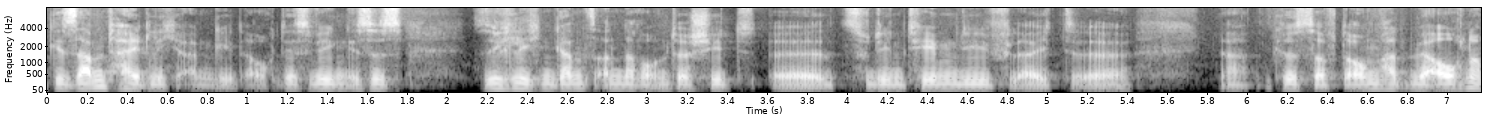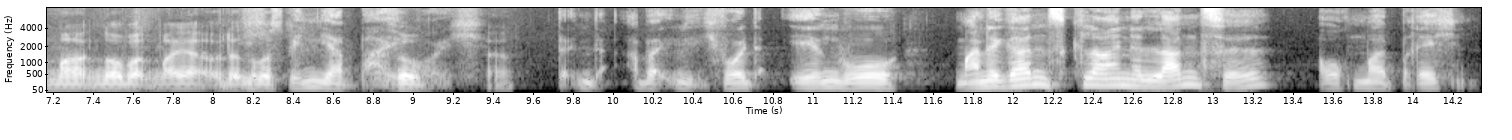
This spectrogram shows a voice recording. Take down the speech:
gesamtheitlich angeht. Auch deswegen ist es sicherlich ein ganz anderer Unterschied äh, zu den Themen, die vielleicht äh, ja, Christoph Daum hatten wir auch noch mal Norbert Meyer oder sowas. Ich bin ja bei so, euch, ja. aber ich wollte irgendwo meine ganz kleine Lanze auch mal brechen.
